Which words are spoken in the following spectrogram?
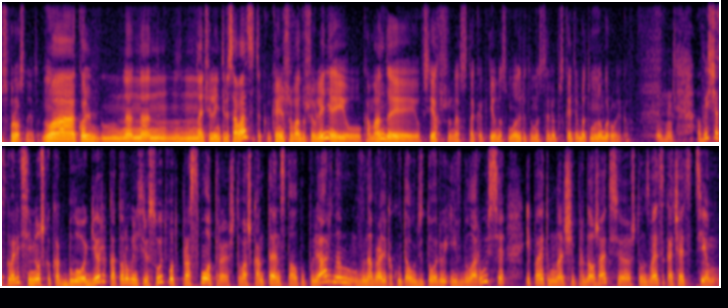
спрос на это. Ну а коль на, на, начали интересоваться, так, конечно, воодушевление и у команды, и у всех, что нас так активно смотрят, и мы стали выпускать об этом много роликов. Вы сейчас говорите немножко как блогер, которого интересует вот просмотры, что ваш контент стал популярным, вы набрали какую-то аудиторию и в Беларуси, и поэтому начали продолжать, э, что называется, качать тему.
